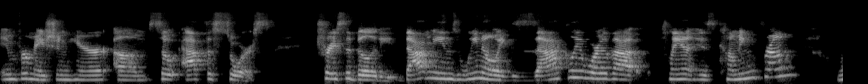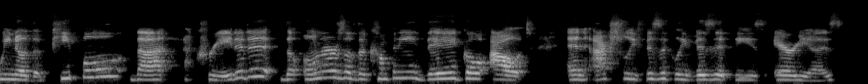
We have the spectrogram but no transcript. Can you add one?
information here. Um, so at the source, traceability. That means we know exactly where that plant is coming from. We know the people that created it. The owners of the company, they go out and actually physically visit these areas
